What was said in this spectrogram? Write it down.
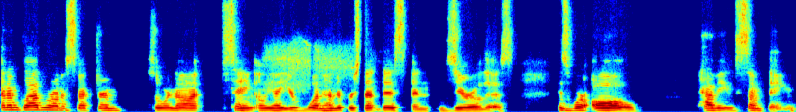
and I'm glad we're on a spectrum. So we're not saying, oh yeah, you're 100% this and zero this because we're all having something.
